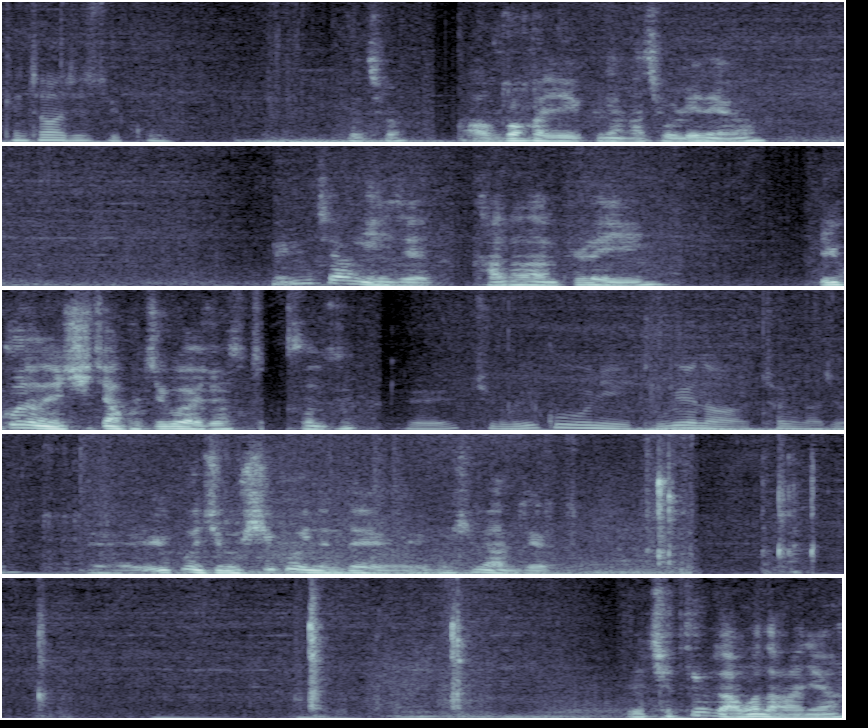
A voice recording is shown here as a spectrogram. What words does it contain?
괜찮아질 수 있고 그렇죠. 아, 우선까지 그냥 같이 올리네요. 굉장히 이제 가난한 플레이. 일꾼은 쉬지 않고 찍어야죠, 선수. 네, 지금 일꾼이 두 개나 차이 나죠. 네, 일꾼 지금 쉬고 있는데, 이거 쉬면 안 돼요. 왜 채팅도 아무나 안 하냐?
